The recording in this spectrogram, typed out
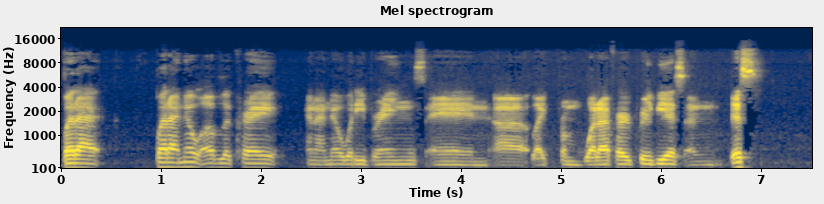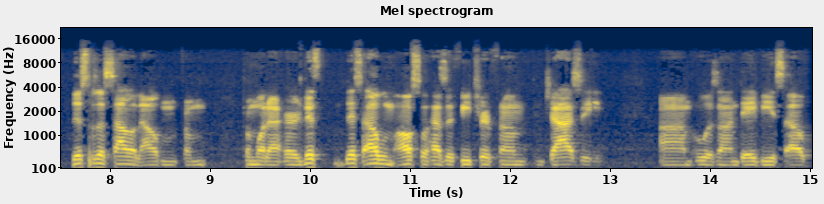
but I, but I know of Lecrae and I know what he brings, and uh, like from what I've heard previous, and this this was a solid album from from what I heard. This this album also has a feature from Jazzy, um, who was on Davies' album.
